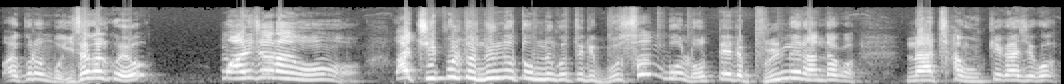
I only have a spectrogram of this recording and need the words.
아니 그럼 뭐 이사 갈 거예요? 뭐 아니잖아요. 아 쥐뿔도 능력도 없는 것들이 무슨 뭐 롯데를 불매한다고 나 참 웃겨가지고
